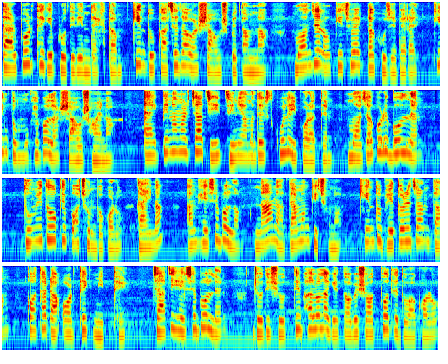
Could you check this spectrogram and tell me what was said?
তারপর থেকে প্রতিদিন দেখতাম, কিন্তু কাছে যাওয়ার সাহস পেতাম না। মন যেন কিছু একটা খুঁজে বেড়ায়, কিন্তু মুখে বলার সাহস হয় না। একদিন আমার চাচি, যিনি আমাদের স্কুলেই পড়াতেন, মজা করে বললেন তুমি তো ওকে পছন্দ করো, তাই না? আমি হেসে বললাম, না না, তেমন কিছু না। কিন্তু ভেতরে জানতাম কথাটা অর্ধেক মিথ্যে। চাচি হেসে বললেন, যদি সত্যি ভালো লাগে, তবে সৎ পথে দোয়া করো।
